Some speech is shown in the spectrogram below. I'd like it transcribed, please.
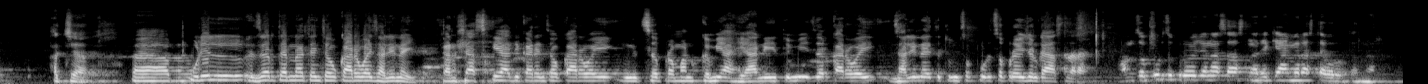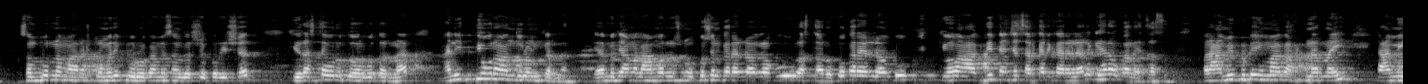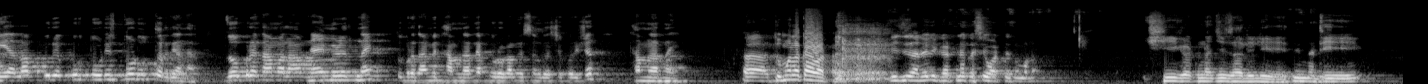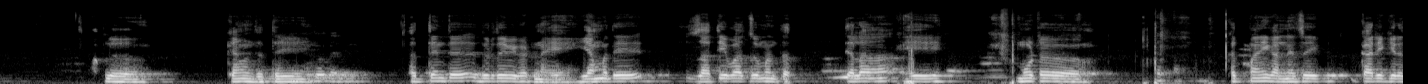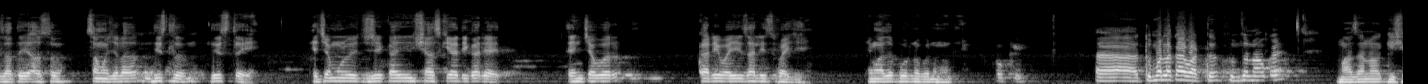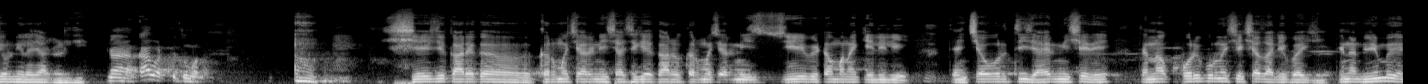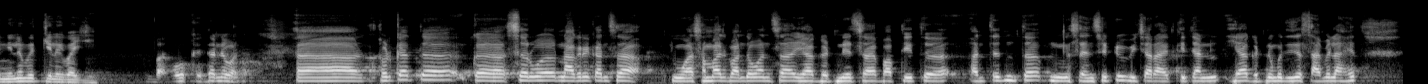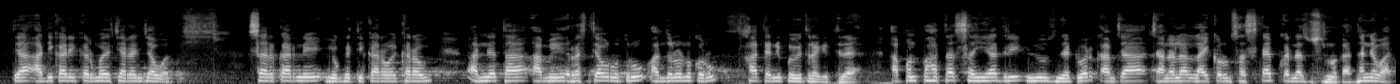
अच्छा. अ, पुढील जर त्यांना त्यांच्यावर कारवाई झाली नाही कारण शासकीय अधिकाऱ्यांच्यावर कारवाईचं प्रमाण कमी आहे आणि तुम्ही जर कारवाई झाली नाही तर तुमचं पुढचं प्रयोजन काय असणार आहे? आमचं पुढचं प्रयोजन असं असणार आहे की आम्ही रस्त्यावर उतरणार. संपूर्ण महाराष्ट्रामध्ये पुरोगामी संघर्ष परिषद ही रस्त्यावर उतर उतरणार आणि तीव्र आंदोलन करणार. यामध्ये आम्हाला आमरण उपोषण करायला लागू रस्ता रोको करायला लागू किंवा अगदी त्यांच्या सरकारी कार्यालयाला घेराव घालायचा असो. पण आम्ही कुठेही मागं हटणार नाही. आम्ही याला पुरेपूर तोडीस तोड उत्तर देणार. जोपर्यंत आम्हाला न्याय मिळत नाही तोपर्यंत आम्ही थांबणार नाही. पुरोगामी संघर्ष परिषद थांबणार नाही. तुम्हाला काय वाटतं? ही जी झालेली घटना कशी वाटते तुम्हाला? ही घटना जी झालेली आहे ती आपलं काय म्हणतात ते? अत्यंत दुर्दैवी घटना आहे. यामध्ये जातीवाद जो म्हणतात त्याला हे मोठं खतपाणी घालण्याचं एक कार्य केलं जातं आहे असं समाजाला दिसलं दिसतंय. ह्याच्यामुळे जे काही शासकीय अधिकारी आहेत त्यांच्यावर कार्यवाही झालीच पाहिजे. हे माझं पूर्णपणे मत आहे. ओके. अ, तुम्हाला काय वाटतं? तुमचं नाव काय? माझं नाव किशोर निलज आढळगी. अ, काय वाटतं तुम्हाला? हे जे कार्य कर्मचाऱ्यांनी शासकीय कार्य कर्मचाऱ्यांनी जी विटंबना केलेली आहे त्यांच्यावरती जाहीर निषेध आहे. त्यांना परिपूर्ण शिक्षा झाली पाहिजे. त्यांना निलंबित निलंबित केलं पाहिजे. बरं ओके धन्यवाद. थोडक्यात सर्व नागरिकांचा किंवा समाज बांधवांचा ह्या घटनेच्या बाबतीत अत्यंत सेन्सिटिव्ह विचार आहेत की त्यां ह्या घटनेमध्ये जे सामील आहेत त्या अधिकारी कर्मचाऱ्यांच्यावर. सरकारने योग्य ती कारवाई करावी. अन्यथा आम्ही रस्त्यावर उतरू आंदोलन करू हा त्यांनी पवित्रा घेतलेला आहे. आपण पाहता सह्याद्री न्यूज नेटवर्क. आमच्या चॅनलला लाईक करून सबस्क्राईब करण्यास विसरू नका. धन्यवाद.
